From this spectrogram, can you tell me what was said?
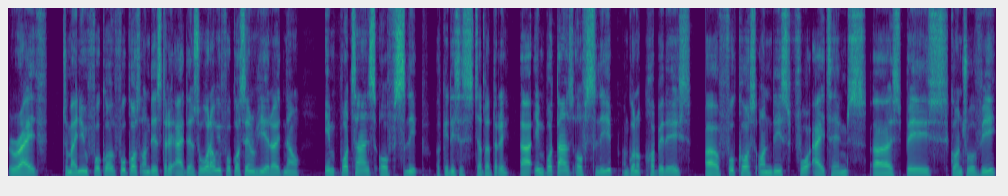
right? To my new focus, focus on these three items. So what are we focusing here right now? Importance of sleep. Okay, this is chapter three. Uh, importance of sleep. I'm going to copy this uh, focus on these four items. Uh, space control V.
